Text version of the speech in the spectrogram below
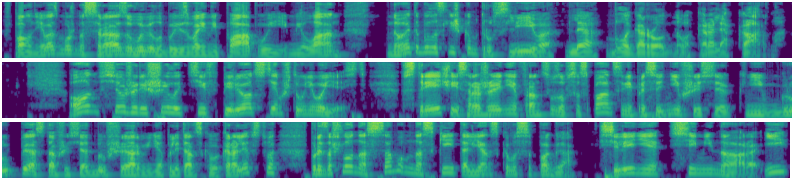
Вполне возможно, сразу вывело бы из войны Папу и Милан, но это было слишком трусливо для благородного короля Карла. Он все же решил идти вперед с тем, что у него есть. Встречи и сражения французов с испанцами, присоединившиеся к ним группе, оставшейся от бывшей армии Неаполитанского королевства, произошло на самом носке итальянского сапога, селение Семинара, и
